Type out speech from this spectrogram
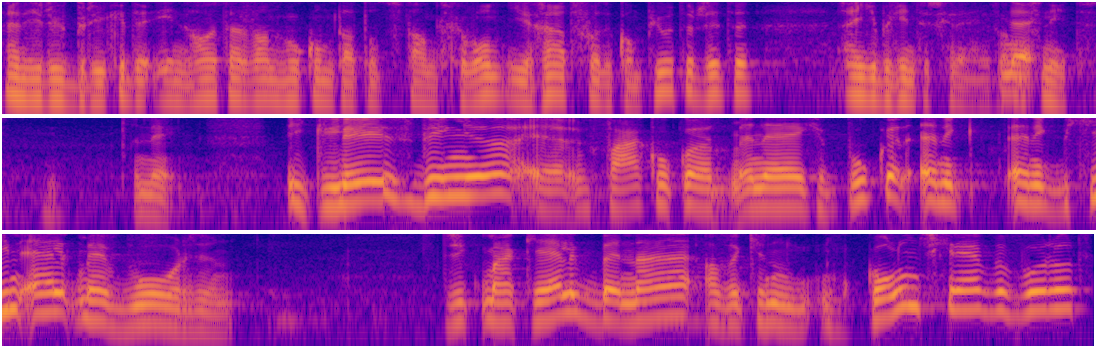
En die rubrieken, de inhoud daarvan, hoe komt dat tot stand? Gewoon, je gaat voor de computer zitten en je begint te schrijven, of niet? Nee. Ik lees dingen, eh, vaak ook uit mijn eigen boeken, en ik, en ik begin eigenlijk met woorden. Dus ik maak eigenlijk bijna, als ik een, een column schrijf bijvoorbeeld,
